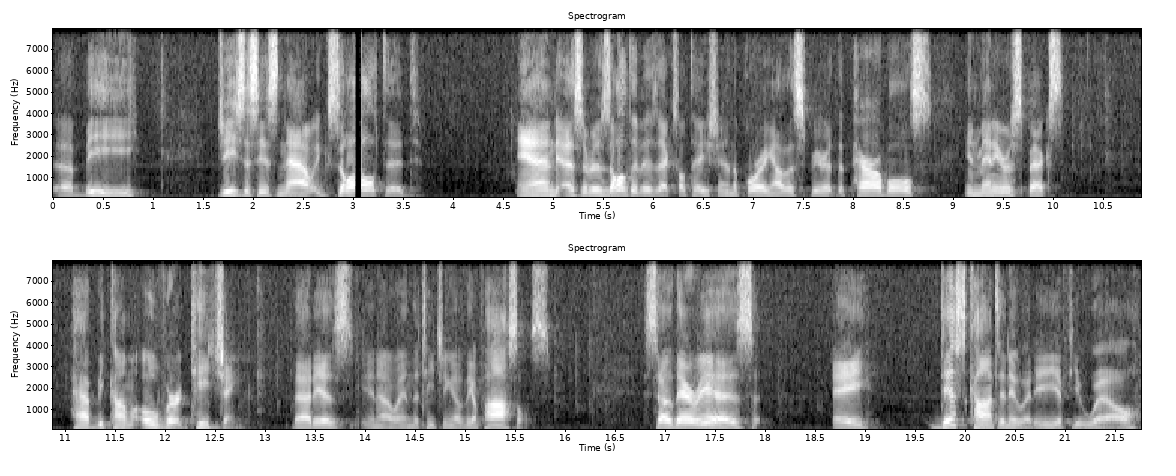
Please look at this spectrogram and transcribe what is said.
uh, B, Jesus is now exalted, and as a result of his exaltation and the pouring out of the Spirit, the parables, in many respects, have become overt teaching. That is, you know, in the teaching of the apostles. So there is a discontinuity, if you will,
